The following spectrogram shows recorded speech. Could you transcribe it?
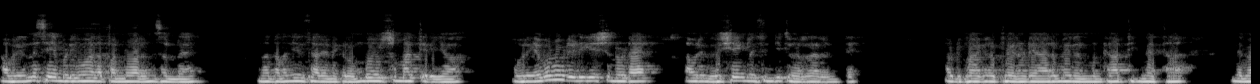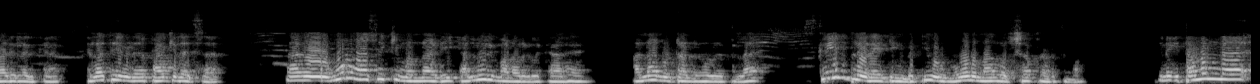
அவர் என்ன செய்ய முடியுமோ அதை பண்ணுவாருன்னு சொன்னேன். நான் தனஞ்சயன் சார் எனக்கு ரொம்ப வருஷமா தெரியும். அவர் எவ்வளோ டெடிகேஷனோட அவர் இந்த விஷயங்களை செஞ்சுட்டு வர்றாருன்ட்டு. அப்படி பார்க்குறப்ப என்னுடைய அருமை நண்பன் கார்த்திக் மேத்தா இந்த மேடையில் இருக்கார். எல்லாத்தையும் விட பாக்கியராஜ் சார். நாங்கள் ஒரு மூணு மாதத்துக்கு முன்னாடி கல்லூரி மாணவர்களுக்காக அண்ணா நூற்றாண்டு நூலகத்தில் ஸ்க்ரீன் பிளே ரைட்டிங் பற்றி ஒரு மூணு நாள் ஒர்க் ஷாப் நடத்தினோம். இன்னைக்கு தமிழில்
